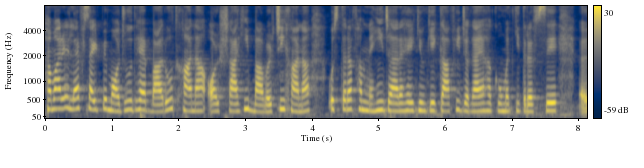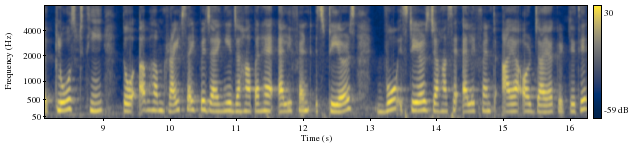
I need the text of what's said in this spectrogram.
हमारे लेफ़्ट साइड पे मौजूद है बारूद खाना और शाही बावर्ची खाना। उस तरफ़ हम नहीं जा रहे क्योंकि काफ़ी जगहें हुकूमत की तरफ़ से क्लोज्ड थी। तो अब हम राइट साइड पे जाएँगे जहाँ पर हैं एलिफेंट स्टेयर्स वो स्टेयर्स जहाँ से एलिफेंट आया और जाया करते थे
